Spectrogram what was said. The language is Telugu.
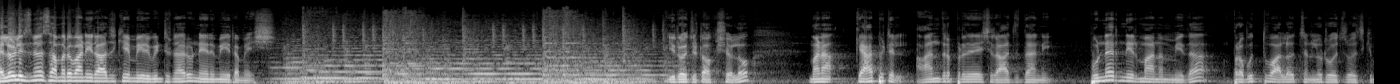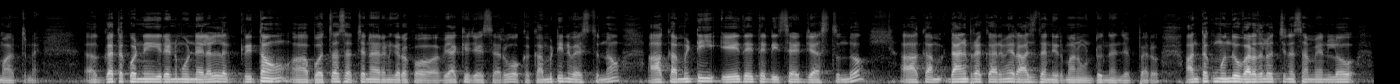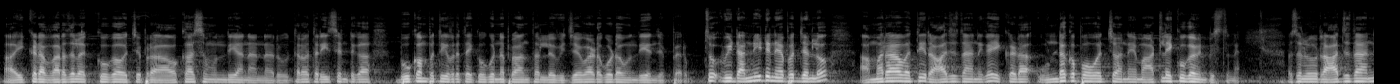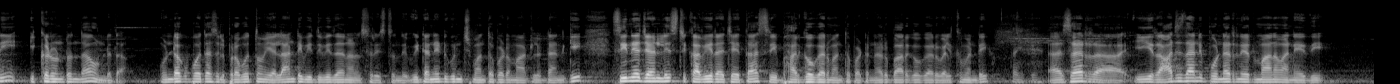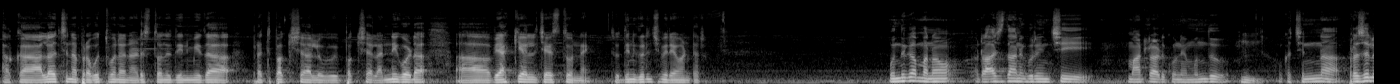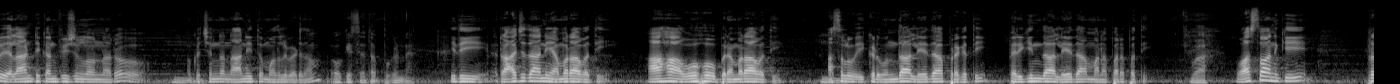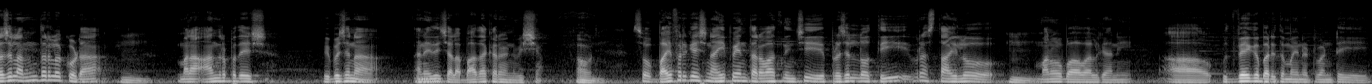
హలో లిజినర్స్ అమరవాణి రాజకీయం మీరు వింటున్నారు. నేను మీ రమేష్. ఈరోజు టాక్ షోలో మన క్యాపిటల్ ఆంధ్రప్రదేశ్ రాజధాని పునర్నిర్మాణం మీద ప్రభుత్వ ఆలోచనలు రోజు రోజుకి మారుతున్నాయి. గత కొన్ని రెండు మూడు నెలల క్రితం బొత్స సత్యనారాయణ గారు ఒక వ్యాఖ్య చేశారు. ఒక కమిటీని వేస్తున్నాం. ఆ కమిటీ ఏదైతే డిసైడ్ చేస్తుందో ఆ కమ్ దాని ప్రకారమే రాజధాని నిర్మాణం ఉంటుందని చెప్పారు. అంతకుముందు వరదలు వచ్చిన సమయంలో ఇక్కడ వరదలు ఎక్కువగా వచ్చే ప్ర- అవకాశం ఉంది అని అన్నారు. తర్వాత రీసెంట్గా భూకంప తీవ్రత ఎక్కువగా ఉన్న ప్రాంతాల్లో విజయవాడ కూడా ఉంది అని చెప్పారు. సో వీటన్నిటి నేపథ్యంలో అమరావతి రాజధానిగా ఇక్కడ ఉండకపోవచ్చు అనే మాటలు ఎక్కువగా వినిపిస్తున్నాయి. అసలు రాజధాని ఇక్కడ ఉంటుందా ఉండదా? ఉండకపోతే అసలు ప్రభుత్వం ఎలాంటి విధి విధానాలు అనుసరిస్తుంది? వీటన్నిటి గురించి మనతో పాటు మాట్లాడడానికి సీనియర్ జర్నలిస్ట్ కవి రచయిత శ్రీ భార్గవ్ గారు మనతో పాటు ఉన్నారు. భార్గవ్ గారు వెల్కమ్ అండి. సార్ ఈ రాజధాని పునర్నిర్మాణం అనేది ఒక ఆలోచన ప్రభుత్వంలో నడుస్తుంది. దీని మీద ప్రతిపక్షాలు విపక్షాలు అన్నీ కూడా వ్యాఖ్యలు చేస్తున్నాయి. సో దీని గురించి మీరేమంటారు? ముందుగా మనం రాజధాని గురించి మాట్లాడుకునే ముందు ఒక చిన్న ప్రజలు ఎలాంటి కన్ఫ్యూజన్లో ఉన్నారో ఒక చిన్న నానీతో మొదలు పెడదాం. ఓకే సార్ తప్పకుండా. ఇది రాజధాని అమరావతి. ఆహా ఓహో భ్రమరావతి అసలు ఇక్కడ ఉందా లేదా ప్రగతి? పెరిగిందా లేదా మన పరపతి? వా. వాస్తవానికి ప్రజలందరిలో కూడా. మన ఆంధ్రప్రదేశ్ విభజన అనేది చాలా బాధాకరమైన విషయం. అవును. సో బైఫర్కేషన్ అయిపోయిన తర్వాత నుంచి ప్రజల్లో తీవ్ర స్థాయిలో మనోభావాలు కానీ ఉద్వేగభరితమైనటువంటి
